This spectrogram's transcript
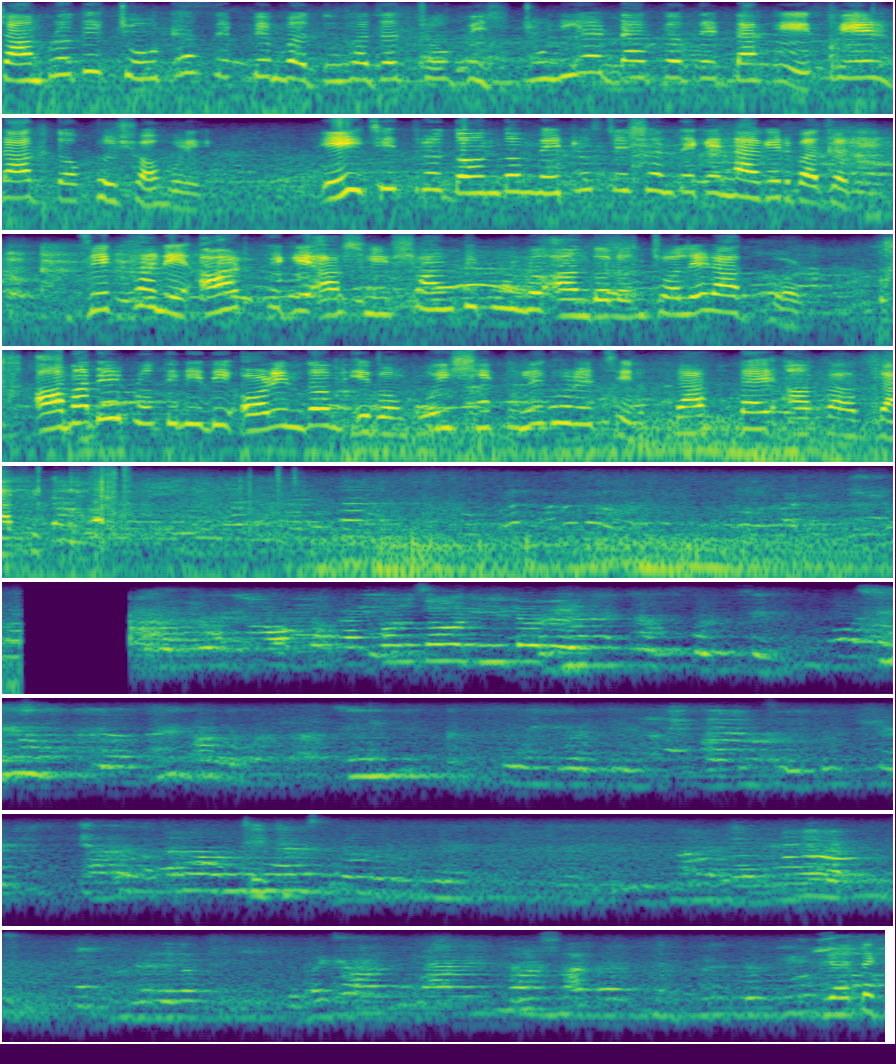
সাম্প্রতিক চৌঠা সেপ্টেম্বর দু হাজার চব্বিশ জুনিয়র ডাক্তারদের ডাকে ফের রাত দখল শহরে। এই চিত্র দমদম মেট্রো স্টেশন থেকে নাগের বাজারে, যেখানে আট থেকে আশির শান্তিপূর্ণ আন্দোলন চলে রাতভর। আমাদের প্রতিনিধি অরিন্দম এবং ঐশী তুলে ধরেছেন রাস্তায় আঁকা গ্রাফিতি একটা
